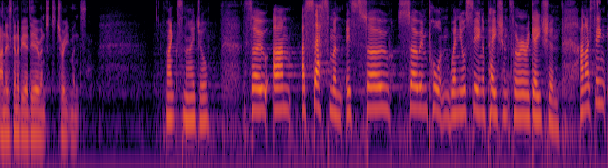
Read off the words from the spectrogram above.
and is going to be adherent to treatment. Thanks, Nigel. So, um, assessment is so, so important when you're seeing a patient for irrigation. And I think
